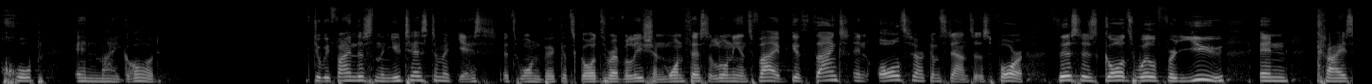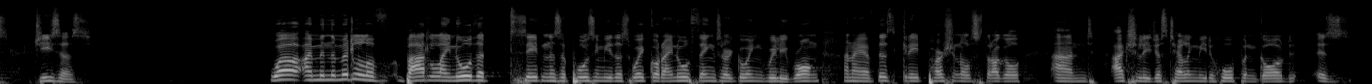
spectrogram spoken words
hope in my God. Do we find this in the New Testament? Yes, it's one book, it's God's revelation. 1 Thessalonians 5. Give thanks in all circumstances, for this is God's will for you in Christ Jesus. Well, I'm in the middle of battle. I know that Satan is opposing me this week, or I know things are going really wrong, and I have this great personal struggle, and actually just telling me to hope in God is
